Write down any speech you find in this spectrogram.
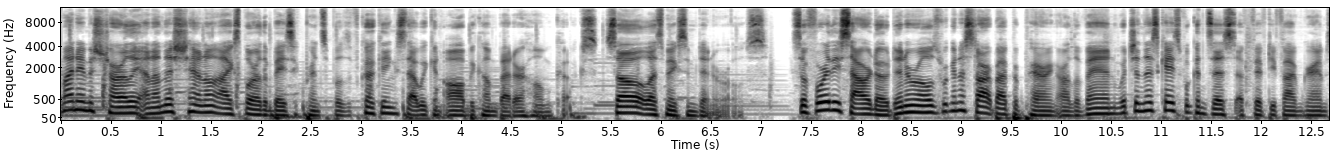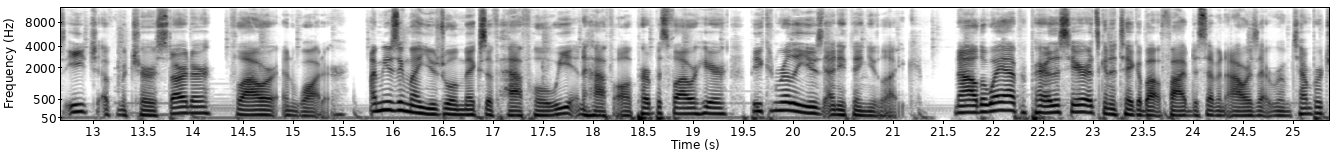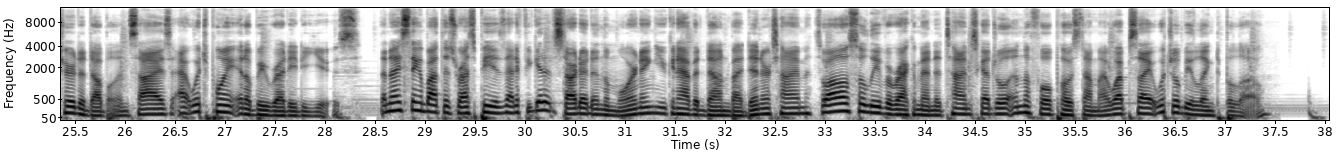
My name is Charlie and on this channel I explore the basic principles of cooking so that we can all become better home cooks. So let's make some dinner rolls. So for these sourdough dinner rolls, we're going to start by preparing our levain, which in this case will consist of 55 grams each of mature starter, flour, and water. I'm using my usual mix of half whole wheat and half all-purpose flour here, but you can really use anything you like. Now the way I prepare this here, it's going to take about 5 to 7 hours at room temperature to double in size, at which point it'll be ready to use. The nice thing about this recipe is that if you get it started in the morning, you can have it done by dinner time, so I'll also leave a recommended time schedule in the full post on my website, which will be linked below.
